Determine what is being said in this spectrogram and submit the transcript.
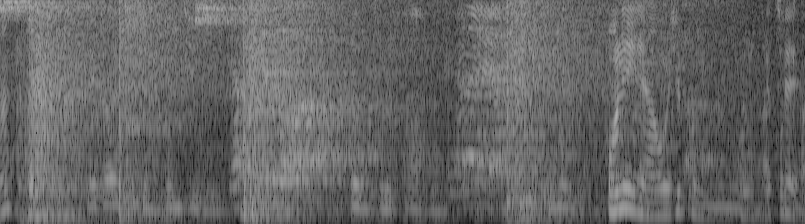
응? 내가 좀 던지고 어떤 돌파하고 본인이 하고 싶은 걸 맞춰야 돼.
